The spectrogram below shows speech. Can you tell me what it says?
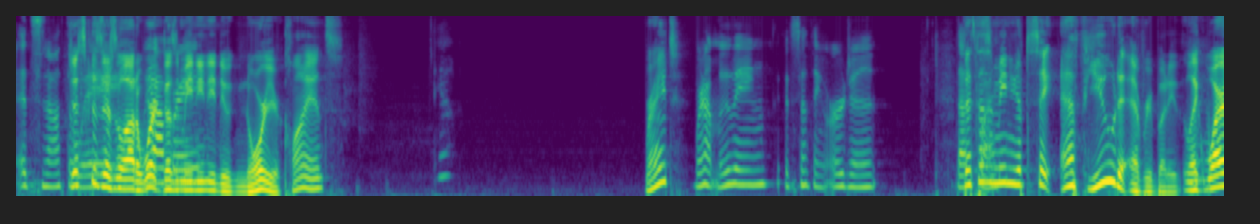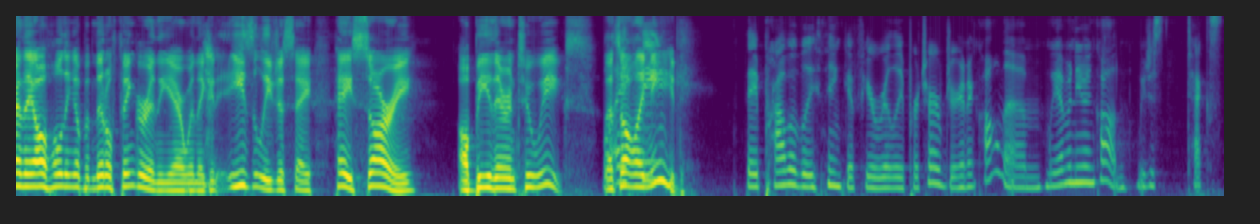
it's not the Just because there's a lot of work doesn't mean you need to ignore your clients. Right? we're not moving it's nothing urgent that doesn't why. mean you have to say F you to everybody. Like, why are they all holding up a middle finger in the air when they could easily just say, hey, sorry, I'll be there in two weeks? Well, That's all I need. They probably think if you're really perturbed, you're going to call them. We haven't even called. We just text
